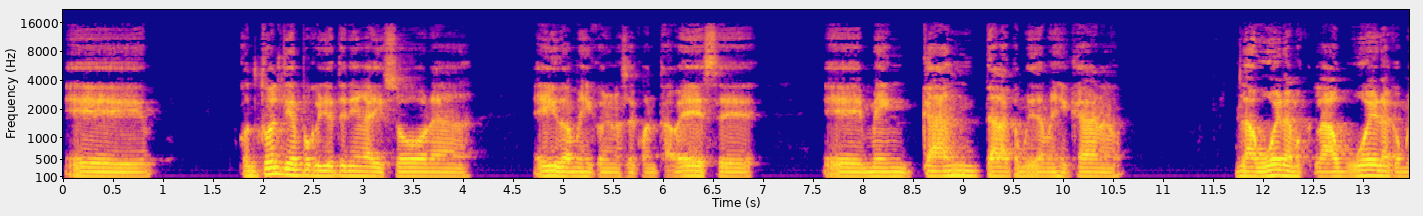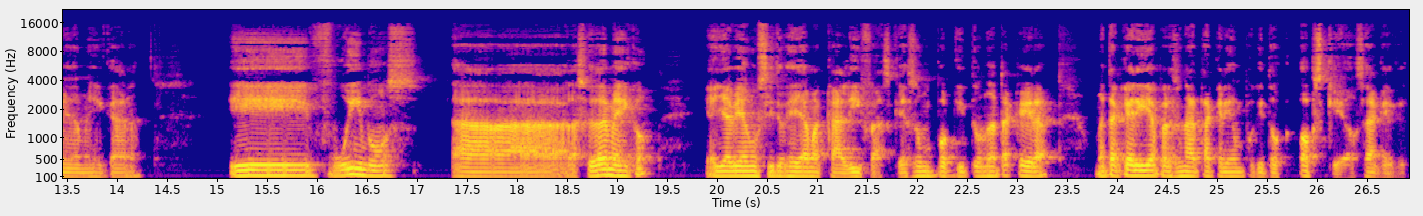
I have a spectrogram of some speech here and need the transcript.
eh, con todo el tiempo que yo tenía en Arizona, he ido a México no sé cuántas veces, eh, me encanta la comida mexicana la buena, la buena comida mexicana. Y fuimos a la Ciudad de México y allí había un sitio que se llama Califas, que es un poquito una taquera, una taquería, pero es una taquería un poquito upscale, o sea que,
